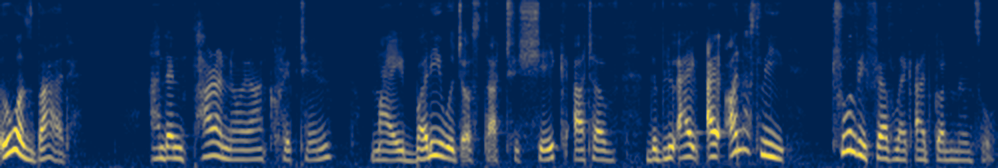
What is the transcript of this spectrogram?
it was bad. And then paranoia crept in. My body would just start to shake out of the blue. I, I honestly truly felt like i'd gone mental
